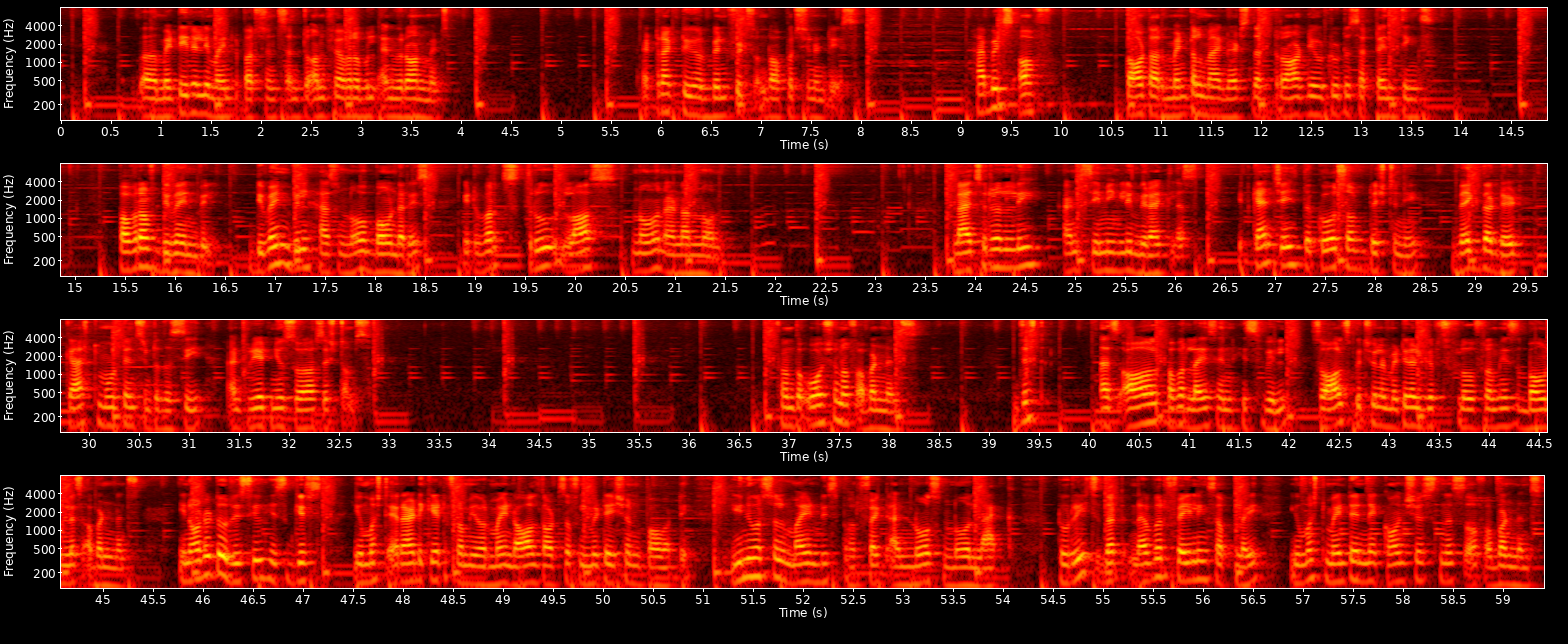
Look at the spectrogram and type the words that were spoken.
uh, materially minded persons and to unfavorable environments. Attract to your benefits and opportunities. Habits of thought are mental magnets that draw you to, to certain things. Power of divine will Divine will has no boundaries, it works through laws known and unknown. Naturally and seemingly miraculous, it can change the course of destiny, wake the dead, cast mountains into the sea, and create new solar systems. From the ocean of abundance, just as all power lies in His will, so all spiritual and material gifts flow from His boundless abundance. In order to receive His gifts, you must eradicate from your mind all thoughts of limitation and poverty. Universal mind is perfect and knows no lack. To reach that never failing supply, you must maintain a consciousness of abundance.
